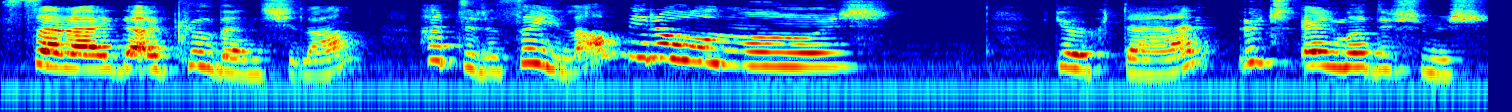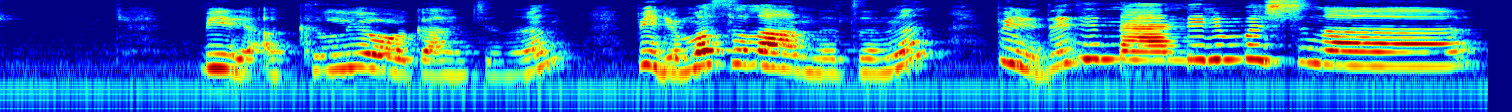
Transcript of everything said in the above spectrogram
sarayda akıl danışılan, hatırı sayılan biri olmuş. Gökten üç elma düşmüş. Biri akıllı yorgancının, biri masal anlatanın, biri de dinleyenlerin başına.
